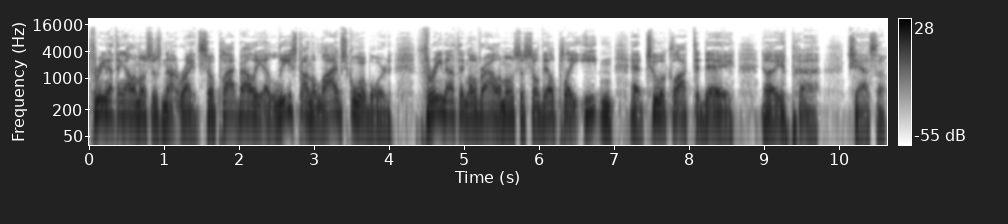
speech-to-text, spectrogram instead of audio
3 nothing Alamosa is not right. So Platte Valley, at least on the live scoreboard, 3 nothing over Alamosa. So they'll play Eaton at 2 o'clock today. Uh, CHSAA.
